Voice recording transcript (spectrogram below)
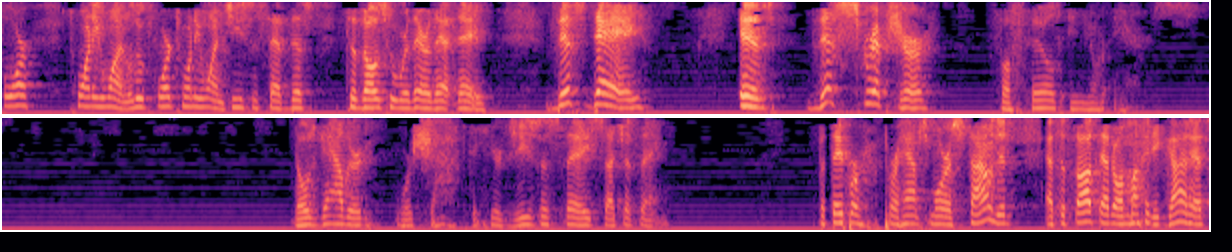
4:21. Luke 4:21 Jesus said this to those who were there that day. This day is this scripture fulfilled in your ears. Those gathered were shocked to hear Jesus say such a thing. But they were perhaps more astounded at the thought that Almighty God had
